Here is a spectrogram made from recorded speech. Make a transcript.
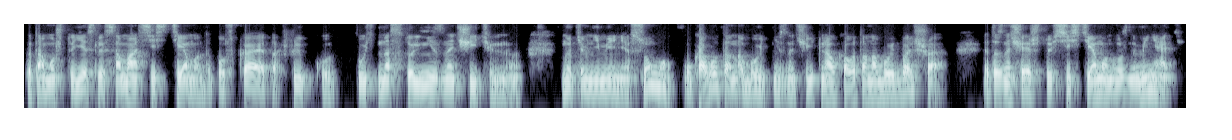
потому что если сама система допускает ошибку, пусть на столь незначительную, но тем не менее сумму, у кого-то она будет незначительная, а у кого-то она будет большая. Это означает, что систему нужно менять.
